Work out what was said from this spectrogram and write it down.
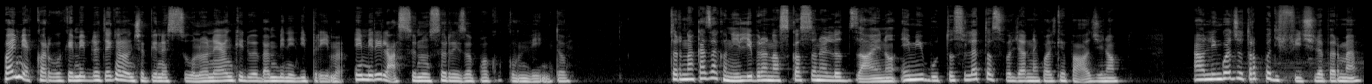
Poi mi accorgo che in biblioteca non c'è più nessuno, neanche i due bambini di prima, e mi rilasso in un sorriso poco convinto. Torno a casa con il libro nascosto nello zaino e mi butto sul letto a sfogliarne qualche pagina. Ha un linguaggio troppo difficile per me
